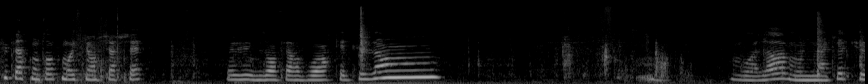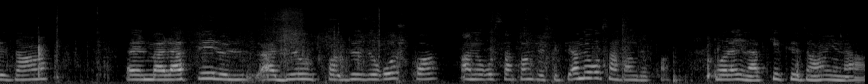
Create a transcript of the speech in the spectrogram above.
super contente, moi qui en cherchais. Je vais vous en faire voir quelques-uns. Voilà, bon, il y en a quelques-uns. Elle m'a la fait à 2 ou 3, 2 euros, je crois. 1,50€, je sais plus. 1,50€, je crois. Voilà, il y en a quelques-uns. Il y en a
